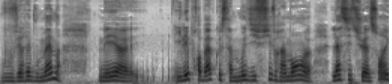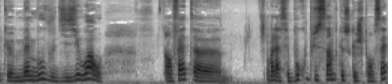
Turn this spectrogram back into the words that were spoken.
vous, verrez vous-même, mais euh, il est probable que ça modifie vraiment euh, la situation et que même vous, vous disiez, waouh, en fait, euh, voilà, c'est beaucoup plus simple que ce que je pensais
